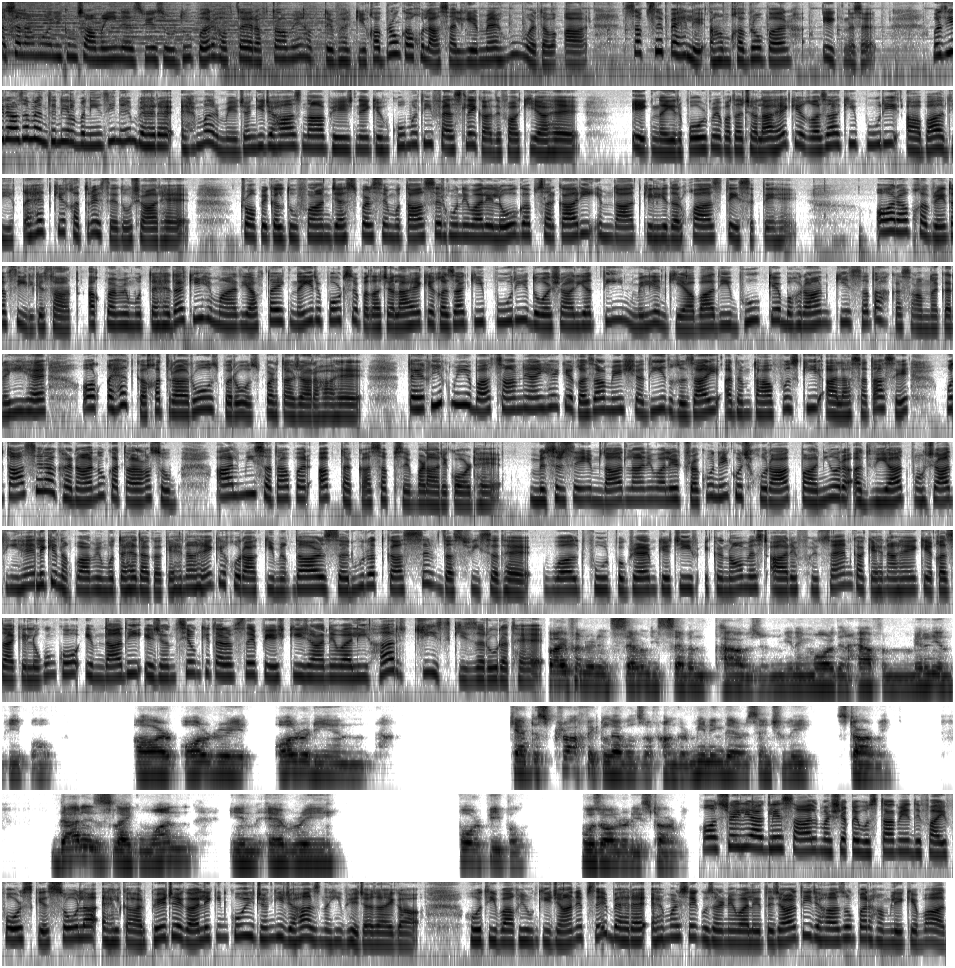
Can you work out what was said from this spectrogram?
السلام علیکم سامعین ایس بی ایس اردو پر ہفتہ رفتہ میں ہفتے بھر کی خبروں کا خلاصہ لیے میں ہوں وقار۔ سب سے پہلے اہم خبروں پر ایک نظر۔ وزیر اعظم اینتھنی البنیزی نے بحر احمر میں جنگی جہاز نہ بھیجنے کے حکومتی فیصلے کا دفاع کیا ہے۔ ایک نئی رپورٹ میں پتہ چلا ہے کہ غزہ کی پوری آبادی قحط کے خطرے سے دوچار ہے۔ ٹراپیکل طوفان جیسپر سے متاثر ہونے والے لوگ اب سرکاری امداد کے لیے درخواست دے سکتے ہیں۔ اور اب خبریں تفصیل کے ساتھ۔ اقوام متحدہ کی حمایت یافتہ ایک نئی رپورٹ سے پتہ چلا ہے کہ غزہ کی پوری دو اشاریہ تین ملین کی آبادی بھوک کے بحران کی سطح کا سامنا کر رہی ہے اور قحط کا خطرہ روز بروز بڑھتا جا رہا ہے۔ تحقیق میں یہ بات سامنے آئی ہے کہ غزہ میں شدید غذائی عدم تحفظ کی اعلیٰ سطح سے متاثرہ گھنانوں کا تناسب عالمی سطح پر اب تک کا سب سے بڑا ریکارڈ ہے۔ مصر سے امداد لانے والے ٹرکوں نے کچھ خوراک، پانی اور ادویات پہنچا دی ہیں، لیکن اقوام متحدہ کا کہنا ہے کہ خوراک کی مقدار ضرورت کا صرف دس فیصد ہے۔ ورلڈ فوڈ پروگرام کے چیف اکنامسٹ عارف حسین کا کہنا ہے کہ غزہ کے لوگوں کو امدادی ایجنسیوں کی طرف سے پیش کی جانے والی ہر چیز کی ضرورت ہے۔ Catastrophic levels of hunger, meaning they're essentially starving. That is like one in every four people who's already starving. Australia اگلے سال مشرق وسطی میں دفاعی فورس کے سولہ اہلکار بھیجے گا لیکن کوئی جنگی جہاز نہیں بھیجا جائے گا ہوتی باغیوں کی جانب سے بحرہ احمر سے گزرنے والے تجارتی جہازوں پر حملے کے بعد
